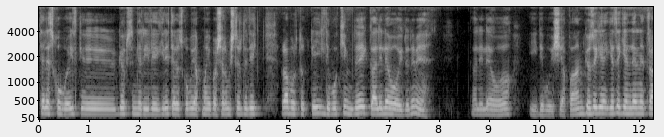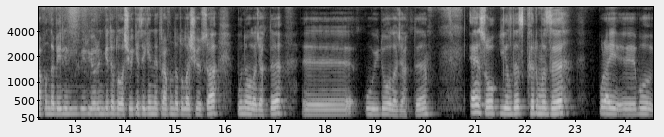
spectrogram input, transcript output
teleskobu ilk e, gök cisimleriyle ilgili teleskobu yapmayı başarmıştır dedik. Robert Hooke değildi bu kimdi? Galileo'ydu değil mi? Galileo iyiydi bu işi yapan. Gezegen, gezegenlerin etrafında belirli bir yörüngede dolaşıyor. Gezegenin etrafında dolaşıyorsa bu ne olacaktı? Ee, uydu olacaktı. En soğuk yıldız kırmızı. Burayı e, bu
